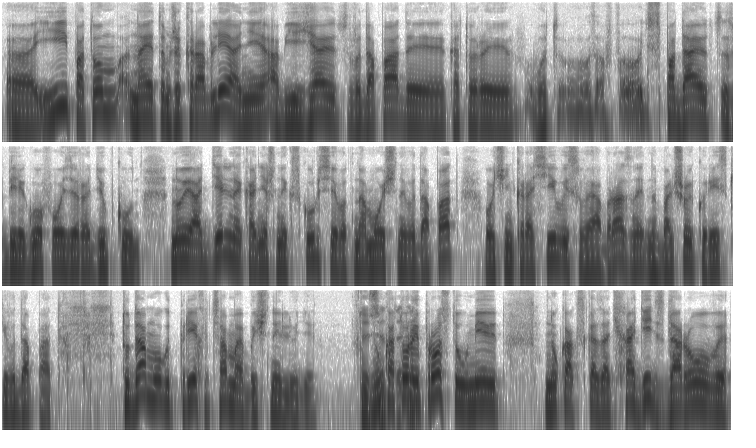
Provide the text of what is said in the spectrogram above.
Э, и потом на этом же корабле они объезжают водопады, которые вот спадают с берегов озера Дюбкун. Ну и отдельная, конечно, экскурсия вот на мощный водопад, очень красивый, своеобразный, на Большой Курейский водопад. Туда могут приехать самые обычные люди. То есть ну, это... которые просто умеют, ну, как сказать, ходить здоровы,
